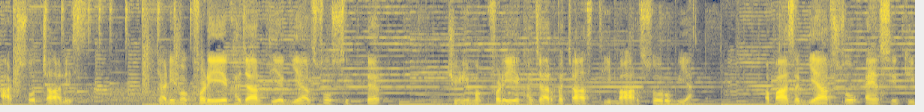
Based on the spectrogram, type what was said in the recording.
આઠસો ચાલીસ. જાડી મગફળી એક હજારથી અગિયારસો સિત્તેર. ચીણી મગફળી એક હજાર પચાસથી બારસો રૂપિયા. કપાસ અગિયારસો એંસીથી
